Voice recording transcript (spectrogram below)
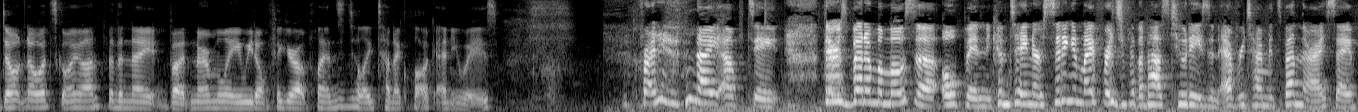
don't know what's going on for the night, but normally we don't figure out plans until like 10 o'clock, anyways. Friday night update. There's been a mimosa open container sitting in my fridge for the past two days, and every time it's been there, I say,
